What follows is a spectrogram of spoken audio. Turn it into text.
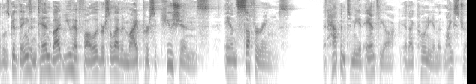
all those good things in 10, but you have followed, verse 11, my persecutions and sufferings that happened to me at Antioch, at Iconium, at Lystra.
